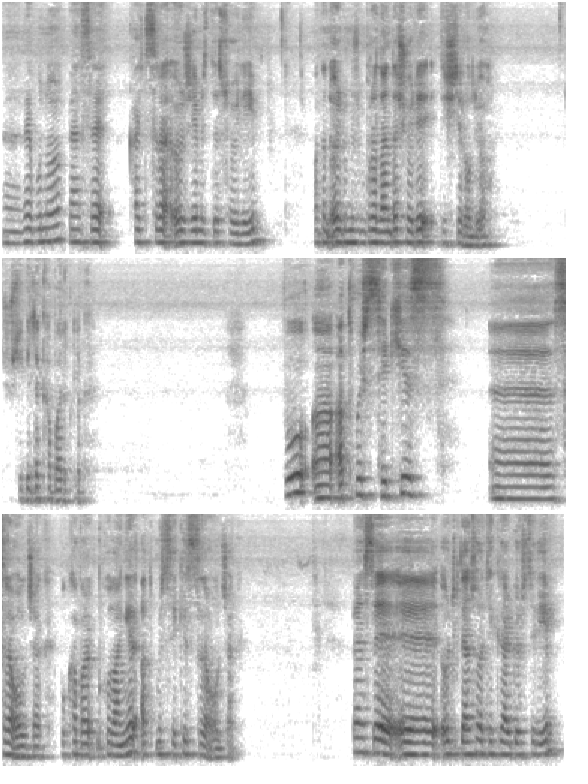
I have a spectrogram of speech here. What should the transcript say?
Ee, ve bunu ben size kaç sıra öreceğimizi de söyleyeyim. Bakın örgümüzün buralarında şöyle dişler oluyor. Şu şekilde kabarıklık. Bu 68 e, eee, sıra olacak. Bu kabarık olan yer 68 sıra olacak. Ben size eee, ördükten sonra tekrar göstereyim.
